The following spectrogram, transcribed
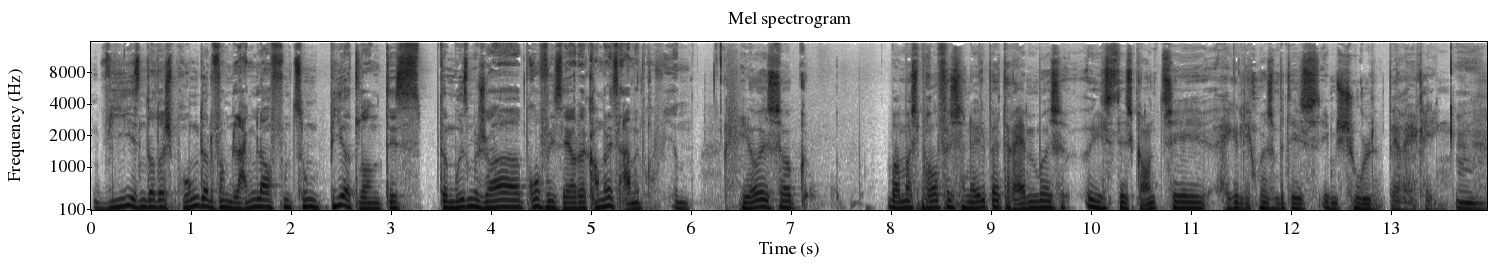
wie ist denn da der Sprung dann vom Langlaufen zum Biathlon? Das, da muss man schon Profi sein oder kann man das auch mal probieren? Ja, ich sag, wenn man es professionell betreiben muss, ist das Ganze, eigentlich muss man das im Schulbereich legen. Mhm.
